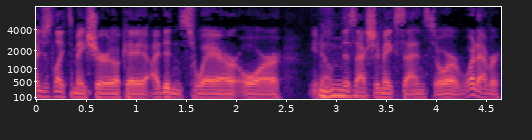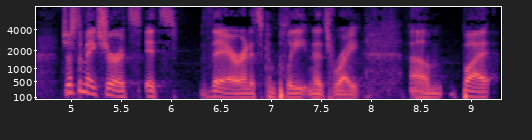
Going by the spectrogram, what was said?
I just like to make sure okay I didn't swear or you know this actually makes sense or whatever just to make sure it's it's there and it's complete and it's right. Um, but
